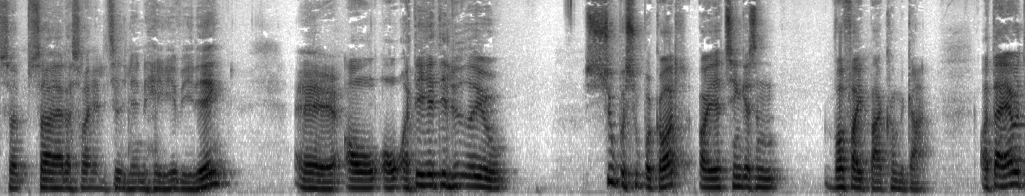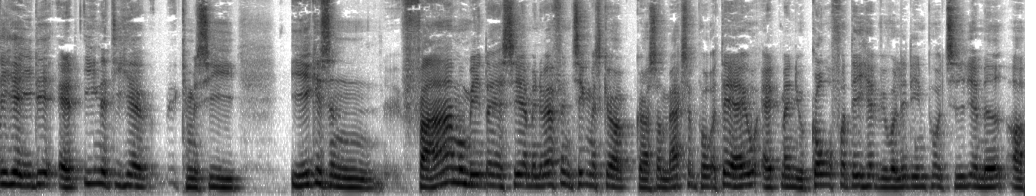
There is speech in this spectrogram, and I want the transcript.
så, så er der så altid en hage ved det, ikke? Øh, og, og, og det her, det lyder jo super, super godt, og jeg tænker sådan, hvorfor ikke bare komme i gang? Og der er jo det her i det, at en af de her, kan man sige, ikke sådan faremomenter, jeg ser, men i hvert fald en ting, man skal gøre sig opmærksom på, og det er jo, at man jo går fra det her, vi var lidt inde på tidligere med, at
